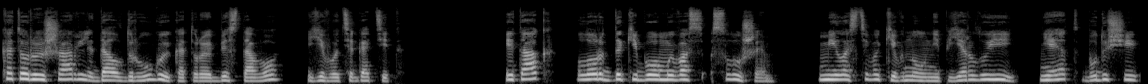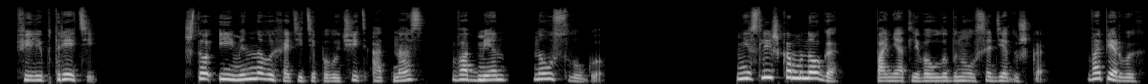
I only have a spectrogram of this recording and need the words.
которую Шарль дал другу и которая без того его тяготит. «Итак, лорд Декибо, мы вас слушаем», — милостиво кивнул не Пьер Луи, нет, будущий Филипп Третий. «Что именно вы хотите получить от нас в обмен на услугу. «Не слишком много», — понятливо улыбнулся дедушка. «Во-первых,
